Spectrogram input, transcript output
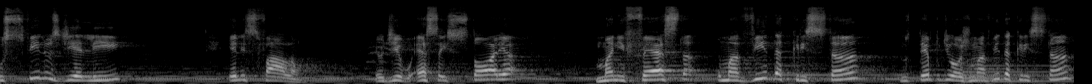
os filhos de Eli, eles falam, eu digo, essa história manifesta uma vida cristã, no tempo de hoje, uma vida cristã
